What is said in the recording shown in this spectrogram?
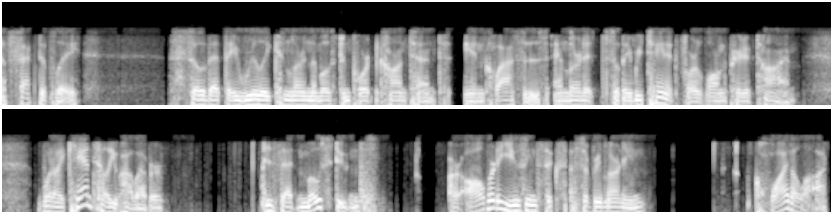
effectively so that they really can learn the most important content in classes and learn it so they retain it for a long period of time. What I can tell you, however, is that most students are already using successive relearning quite a lot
